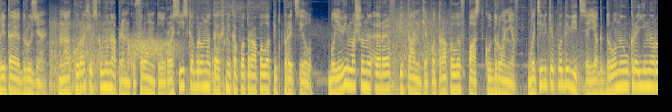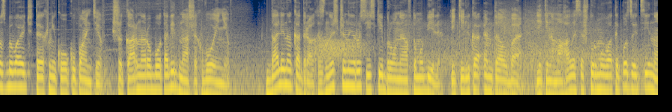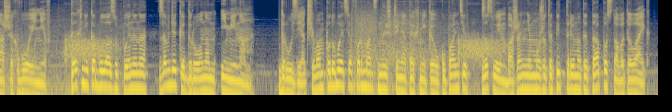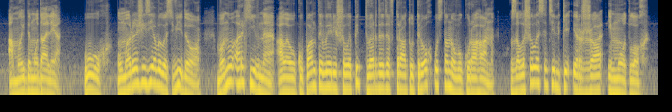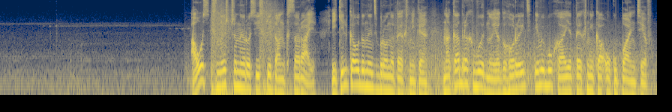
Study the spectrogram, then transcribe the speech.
Вітаю, друзі! На Курахівському напрямку фронту російська бронетехніка потрапила під приціл. Бойові машини РФ і танки потрапили в пастку дронів. Ви тільки подивіться, як дрони України розбивають техніку окупантів. Шикарна робота від наших воїнів. Далі на кадрах знищений російський бронеавтомобіль і кілька МТЛБ, які намагалися штурмувати позиції наших воїнів. Техніка була зупинена завдяки дронам і мінам. Друзі, якщо вам подобається формат знищення техніки окупантів, за своїм бажанням можете підтримати та поставити лайк. А ми йдемо далі. Ух, у мережі з'явилось відео. Воно архівне, але окупанти вирішили підтвердити втрату трьох установок ураган. Залишилася тільки іржа і мотлох. А ось знищений російський танк Сарай і кілька одиниць бронетехніки. На кадрах видно, як горить і вибухає техніка окупантів.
